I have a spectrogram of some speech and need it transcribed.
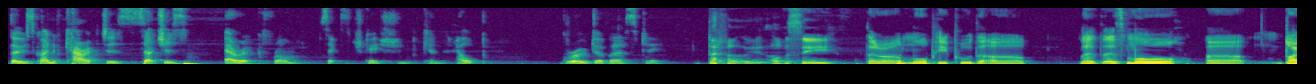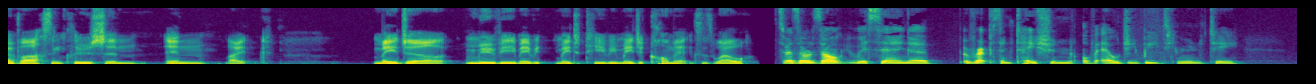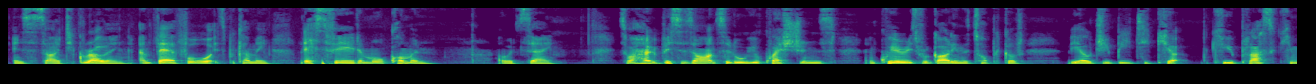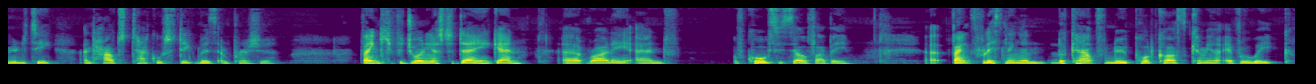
those kind of characters, such as Eric from Sex Education, can help grow diversity? Definitely. Obviously, there are more people that are there, there's more uh, diverse inclusion in like major movie, maybe major TV, major comics as well. So as a result, we're seeing a, a representation of LGBT community in society growing, and therefore it's becoming less feared and more common, I would say. So I hope this has answered all your questions and queries regarding the topic of the LGBTQ plus community and how to tackle stigmas and pressure. Thank you for joining us today again, uh, Riley, and of course yourself, Abby. Uh, thanks for listening and look out for new podcasts coming out every week.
